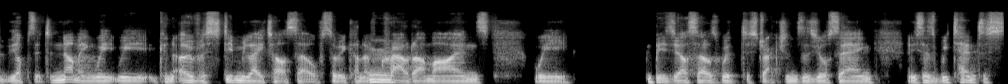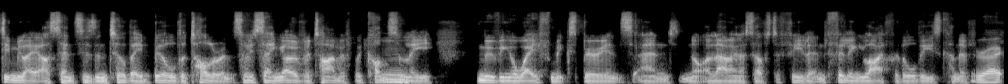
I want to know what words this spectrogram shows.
the opposite to numbing, we we can overstimulate ourselves. So we kind of Mm. crowd our minds. We busy ourselves with distractions, as you're saying. And he says we tend to stimulate our senses until they build a tolerance. So he's saying over time, if we're constantly moving away from experience and not allowing ourselves to feel it and filling life with all these kind of right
